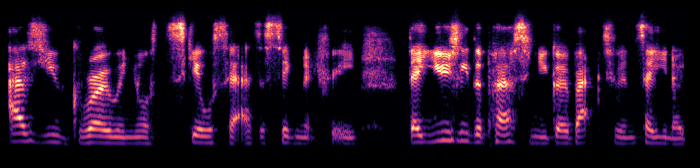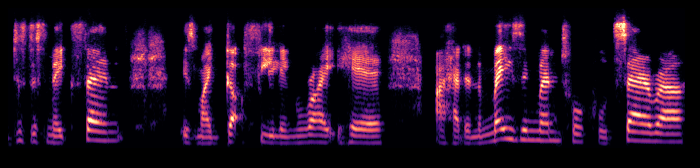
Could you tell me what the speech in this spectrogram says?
as you grow in your skill set as a signatory, they're usually the person you go back to and say, you know, does this make sense? Is my gut feeling right here? I had an amazing mentor called Sarah.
